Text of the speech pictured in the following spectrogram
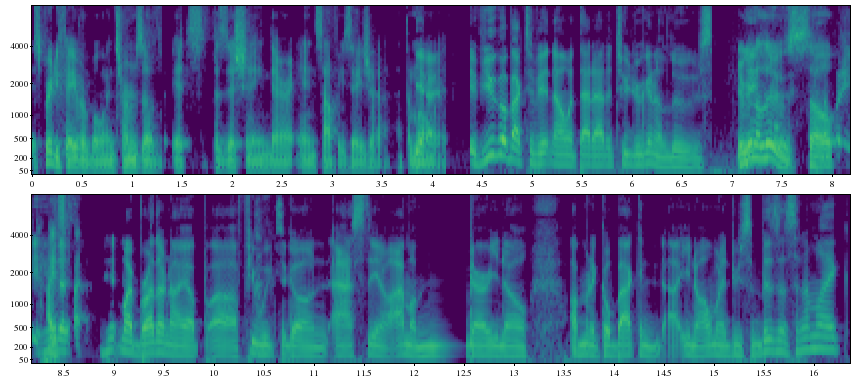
is pretty favorable in terms of its positioning there in southeast asia at the Yeah. moment if you go back to vietnam with that attitude you're gonna lose you're gonna lose so I, hit, us- hit my brother and I up uh, a few weeks ago and asked, you know, I'm a mayor, you know, I'm gonna go back and uh, you know I want to do some business, and I'm like,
